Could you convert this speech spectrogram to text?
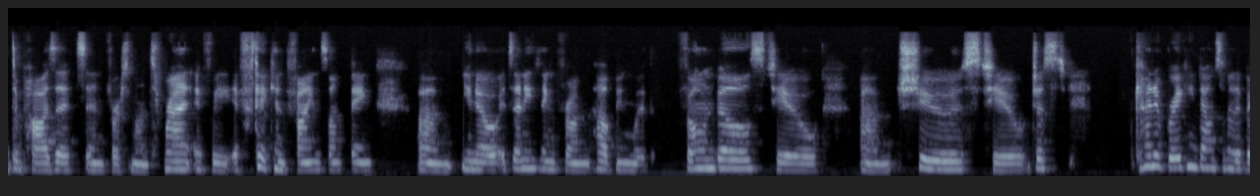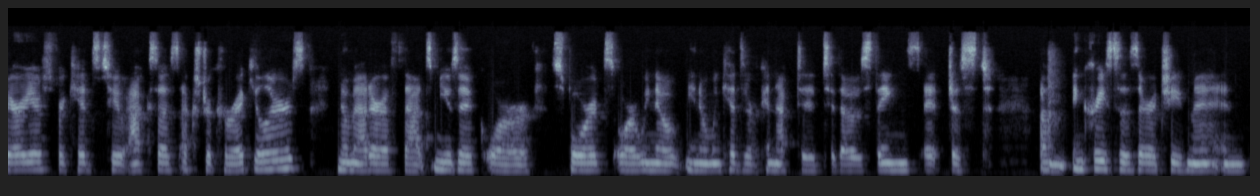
deposits and first month's rent if we if they can find something. Um, you know, it's anything from helping with phone bills to um, shoes to just kind of breaking down some of the barriers for kids to access extracurriculars no matter if that's music or sports or we know you know when kids are connected to those things it just um, increases their achievement. And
